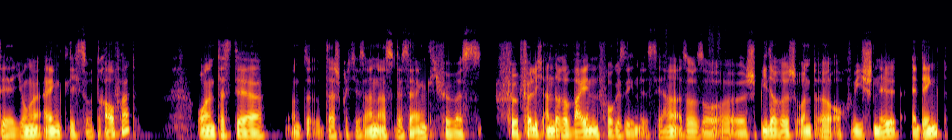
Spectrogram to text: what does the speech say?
der Junge eigentlich so drauf hat und dass der und da spricht es an, also dass er eigentlich für was, für völlig andere Weinen vorgesehen ist, ja. Also so äh, spielerisch und äh, auch wie schnell er denkt.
